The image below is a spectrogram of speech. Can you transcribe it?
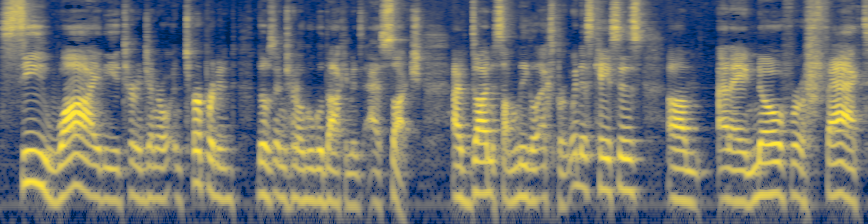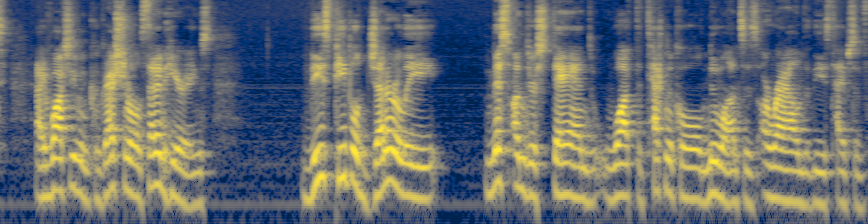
see why the Attorney General interpreted those internal Google documents as such. I've done some legal expert witness cases, um, and I know for a fact I've watched even congressional and Senate hearings. These people generally misunderstand what the technical nuances around these types of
